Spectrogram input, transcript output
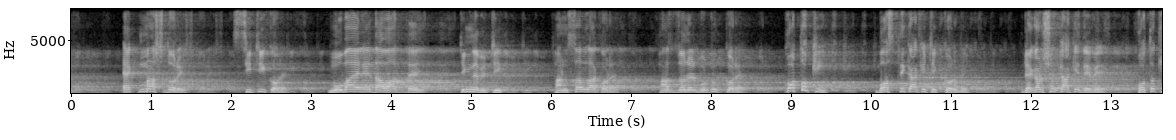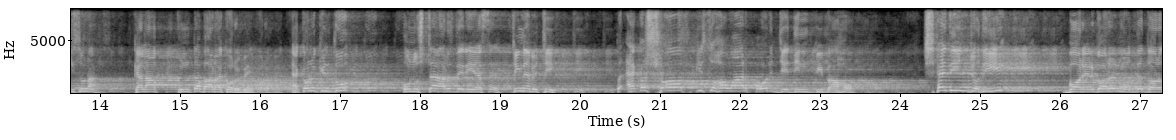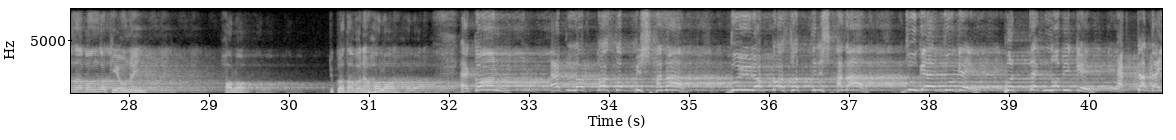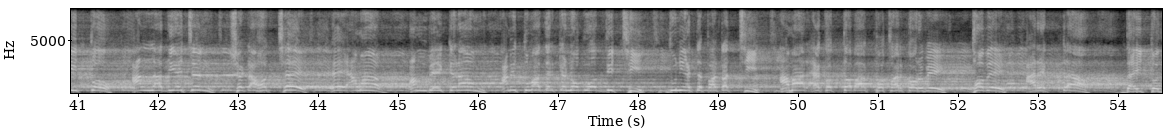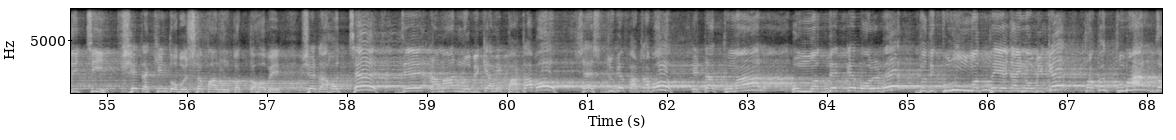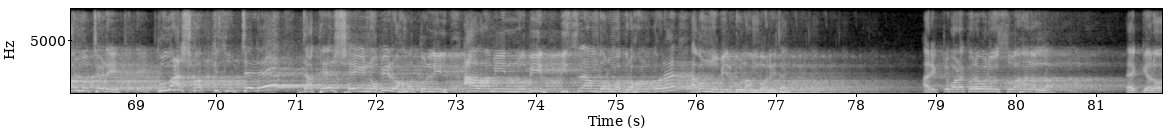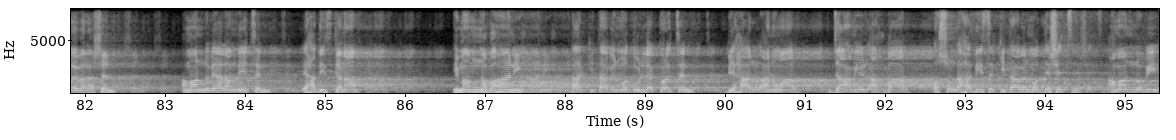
এক মাস ধরে সিটি করে, মোবাইলে দাওয়াত দেয়, ঠিক নেবে ঠিক? ফানসাল্লা করে, পাঁচজনের বটুক করে, কত কি? বস্তি কাকে ঠিক করবে? ডেকোরেশন কাকে দেবে? কত কিছু না? ক্লাব কোনটা বাড়া করবে? এখনও কিন্তু অনুষ্ঠান আরও দেরি আছে, ঠিক নেবে ঠিক? এখন সব কিছু হওয়ার পর যেদিন বিবাহ, সেদিন যদি বরের ঘরের মধ্যে দরজা বন্ধ কেউ নেই। হলো? কথা বলে হলো? এখন এক লক্ষ চব্বিশ হাজার, দুই লক্ষ ছত্রিশ হাজার, যুগে যুগে প্রত্যেক নবীকে একটা দায়িত্ব আল্লাহ দিয়েছেন, সেটা হচ্ছে, এই আমার কেরাম, আমি তোমাদেরকে নবুয়ত দিচ্ছি, দুনিয়াতে পাঠাচ্ছি, আমার একত্ববাদ প্রচার করবে। তবে আরেকটা দায়িত্ব দিচ্ছি, সেটা কিন্তু অবশ্যই পালন করতে হবে। সেটা হচ্ছে যে, আমার নবীকে আমি পাঠাবো, শেষ যুগে পাঠাবো, এটা তোমার উম্মতদেরকে বলবে, যদি কোন উম্মত পেয়ে যায় নবীকে, তখন তোমার ধর্ম ছেড়ে। তোমার সব কিছু ছেড়ে যাতে সেই নবী রহমতুল্লিল আলামিন নবীর ইসলাম ধর্ম গ্রহণ করে এবং নবীর গোলাম বনে যায়। আর একটু বড় করে বলুন সুবাহান আল্লাহ এক গেল, এবার আসেন। আমার নবী আলাম দিয়েছেন, এ হাদিস কানা। ইমাম নাবাহানি তার কিতাবের মধ্যে উল্লেখ করেছেন, বিহারুল আনোয়ার, জামিউল আখবার, অসংখ্য হাদিসের কিতাবের মধ্যে এসেছে। আমার নবী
